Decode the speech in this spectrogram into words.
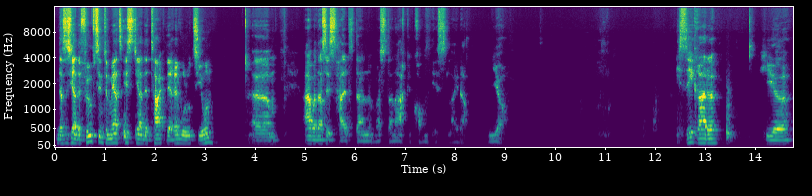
Das ist ja der 15. März, ist ja der Tag der Revolution. Ähm, aber das ist halt dann, was danach gekommen ist, leider. Ja. Ich sehe gerade, hier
